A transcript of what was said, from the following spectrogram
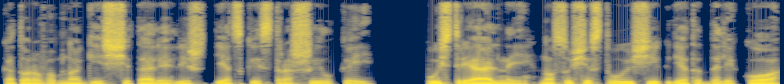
которого многие считали лишь детской страшилкой. Пусть реальный, но существующий где-то далеко,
